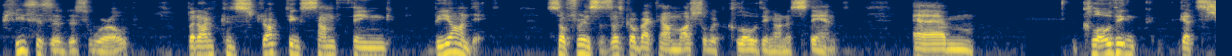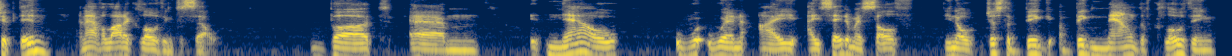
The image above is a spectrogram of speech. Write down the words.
pieces of this world, but I'm constructing something beyond it. So, for instance, let's go back to our mashal with clothing on a stand. Um, clothing gets shipped in, and I have a lot of clothing to sell. But um, now w- when I I say to myself, you know, just a big a big mound of clothing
